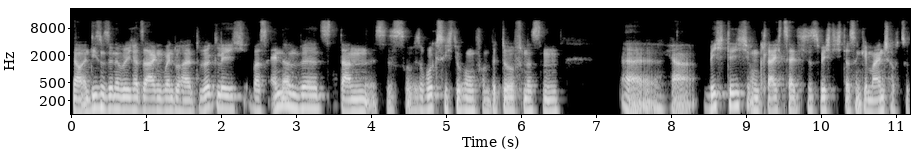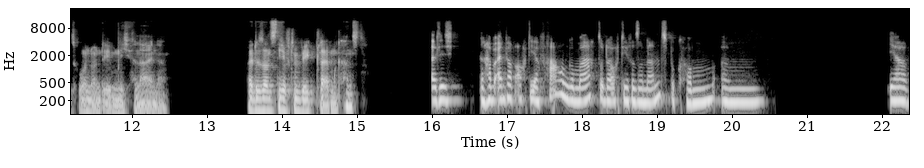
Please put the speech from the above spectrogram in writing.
genau, in diesem Sinne würde ich halt sagen, wenn du halt wirklich was ändern willst, dann ist es sowieso Rücksichtigung von Bedürfnissen äh, ja wichtig und gleichzeitig ist es wichtig, das in Gemeinschaft zu tun und eben nicht alleine, weil du sonst nicht auf dem Weg bleiben kannst also ich habe einfach auch die Erfahrung gemacht oder auch die Resonanz bekommen, ähm, ja,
